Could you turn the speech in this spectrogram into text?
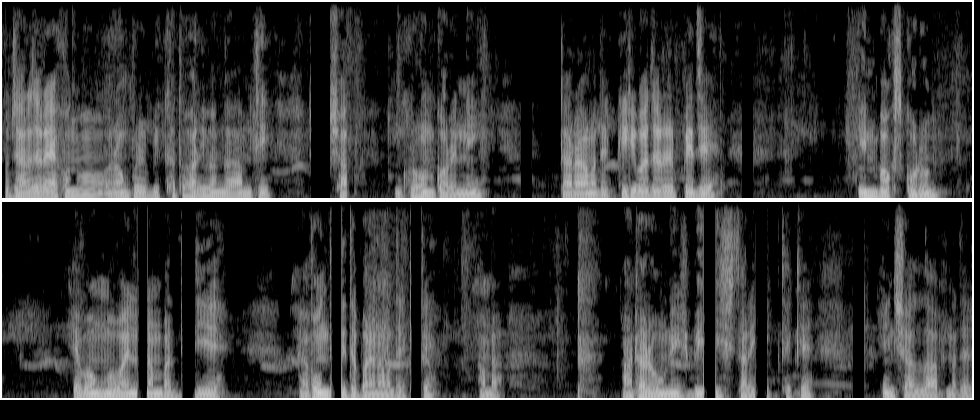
তো যারা যারা এখনও রংপুরের বিখ্যাত হাড়িভাঙ্গা আমটি গ্রহণ করেননি, তারা আমাদের কৃষি বাজারের পেজে ইনবক্স করুন এবং মোবাইল নাম্বার দিয়ে ফোন দিতে পারেন আমাদেরকে। আমরা আঠারো, উনিশ, বিশ তারিখ থেকে ইনশাল্লাহ আপনাদের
